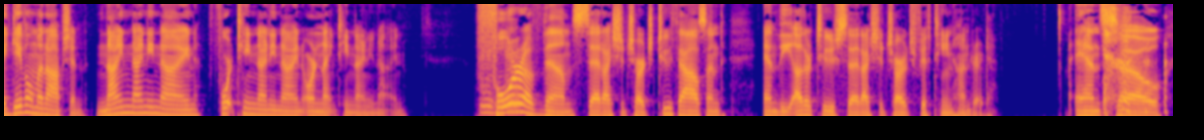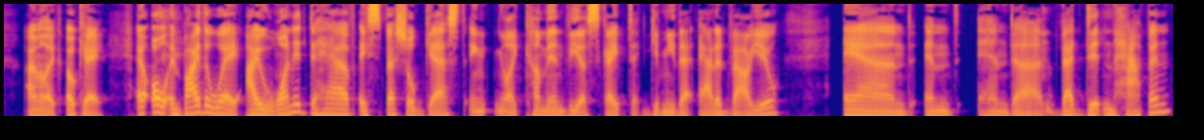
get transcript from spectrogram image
I gave them an option $9.99, $14.99, or $19.99. Four of them said I should charge 2000 and the other two said I should charge 1500 and so I'm like, okay. And- oh, and by the way, I wanted to have a special guest and like come in via Skype to give me that added value, and and and uh, that didn't happen.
